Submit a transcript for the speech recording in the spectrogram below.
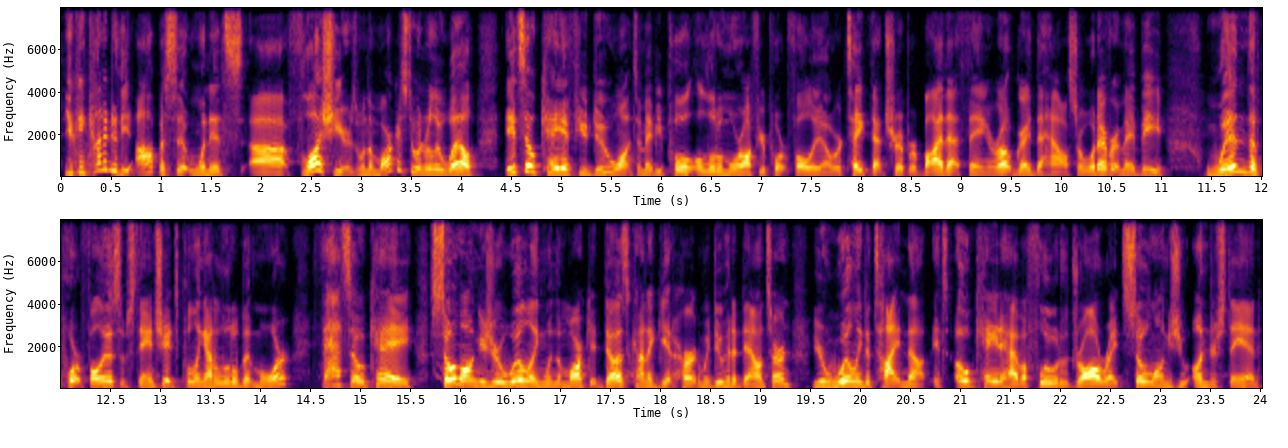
you can kind of do the opposite when it's uh, flush years. When the market's doing really well, it's okay if you do want to maybe pull a little more off your portfolio or take that trip or buy that thing or upgrade the house or whatever it may be. When the portfolio substantiates pulling out a little bit more, that's okay, so long as you're willing, when the market does kind of get hurt and we do hit a downturn, you're willing to tighten up. It's okay to have a fluid withdrawal rate so long as you understand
